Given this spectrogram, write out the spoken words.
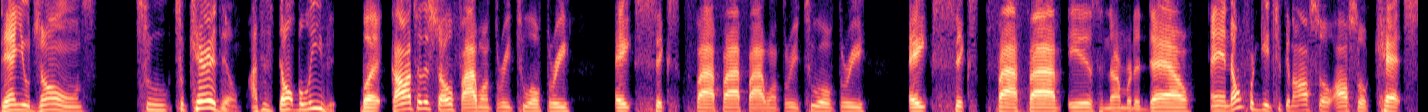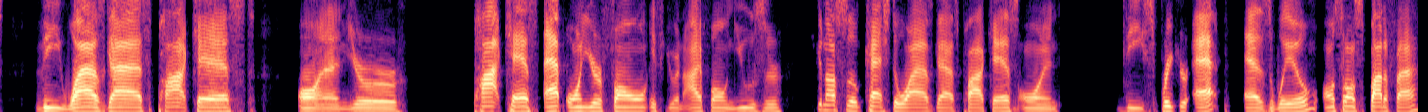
Daniel Jones to to carry them. I just don't believe it. But call to the show 513-203 8655 513 203 8655 is the number to dial. And don't forget, you can also also catch the Wise Guys podcast on your podcast app on your phone if you're an iPhone user. You can also catch the Wise Guys podcast on the Spreaker app as well. Also on Spotify.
